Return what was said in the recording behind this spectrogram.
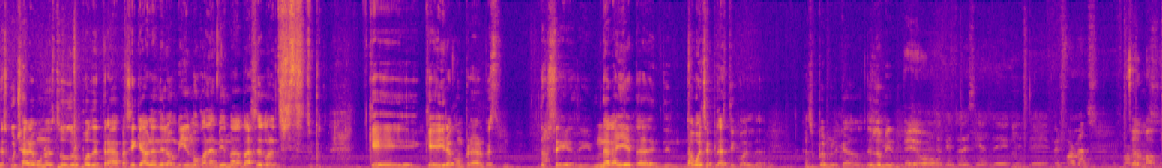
escuchar alguno de estos grupos de trap, así que hablan de lo mismo, con las mismas bases, con el que, que ir a comprar, pues, no sé, una galleta de, de una bolsa de plástico al, al supermercado. Es lo mismo. Pero... Lo que tú decías de, de performance. Performance.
